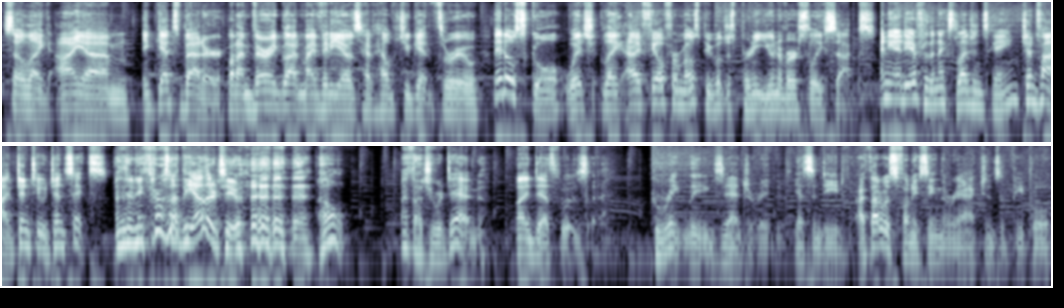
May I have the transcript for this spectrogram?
So like I um it gets better, but I'm very glad my videos have helped you get through middle school, which like I feel for most people just pretty universally sucks. Any idea for the next Legends game? Gen 5, Gen 2, Gen 6. And then he throws out the other two. oh, I thought you were dead. My death was uh, greatly exaggerated. Yes, indeed. I thought it was funny seeing the reactions of people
